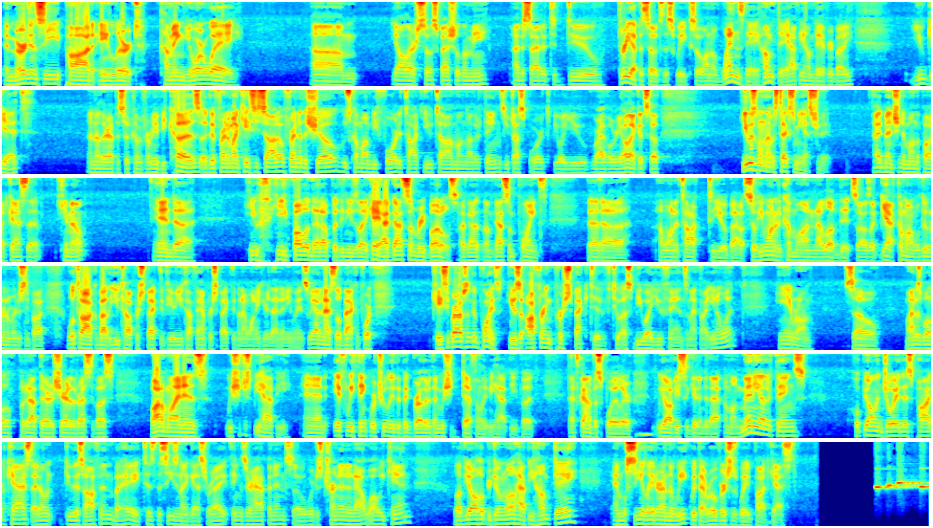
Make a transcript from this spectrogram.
Emergency pod alert coming your way. Um, y'all are so special to me. I decided to do three episodes this week. So on a Wednesday, hump day, happy hump day, everybody, you get another episode coming from me because a good friend of mine, Casey Sato, friend of the show, who's come on before to talk Utah, among other things, Utah sports, BYU, rivalry, all that good stuff. He was the one that was texting me yesterday. I had mentioned him on the podcast that came out and uh, he he followed that up with and he's like, "Hey, I've got some rebuttals. I've got I've got some points that uh, I want to talk to you about." So he wanted to come on, and I loved it. So I was like, "Yeah, come on, we'll do an emergency pod. We'll talk about the Utah perspective here, Utah fan perspective, and I want to hear that anyway." So we had a nice little back and forth. Casey brought up some good points. He was offering perspective to us BYU fans, and I thought, you know what, he ain't wrong. So might as well put it out there to share to the rest of us. Bottom line is, we should just be happy. And if we think we're truly the big brother, then we should definitely be happy. But that's kind of a spoiler. We obviously get into that among many other things. Hope you all enjoy this podcast. I don't do this often, but hey, tis the season, I guess, right? Things are happening, so we're just churning it out while we can. Love you all. Hope you're doing well. Happy hump day. And we'll see you later on the week with that Roe versus Wade podcast.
